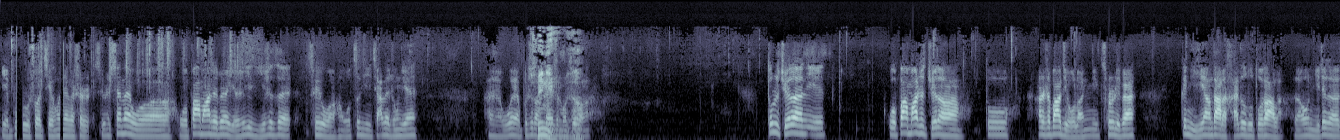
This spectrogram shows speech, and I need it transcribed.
也不如说结婚这个事儿。就是现在我我爸妈这边也是一直在催我，我自己夹在中间，哎呀，我也不知道该怎么做了。都是觉得你，我爸妈是觉得啊，都二十八九了，你村里边跟你一样大的孩子都多大了，然后你这个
